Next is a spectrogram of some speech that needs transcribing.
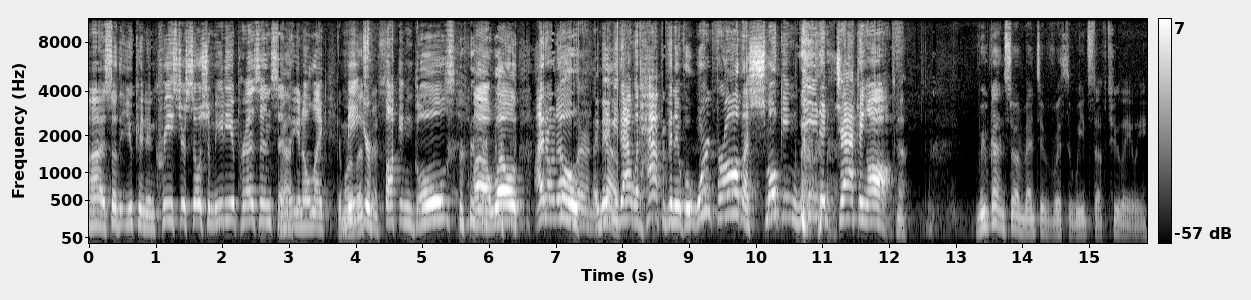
Uh, so that you can increase your social media presence and Yeah. you know, like meet your fucking goals? Uh, well, I don't know. there in the Maybe that would happen if it weren't for all the smoking weed and jacking off. We've gotten so inventive with the weed stuff too lately.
